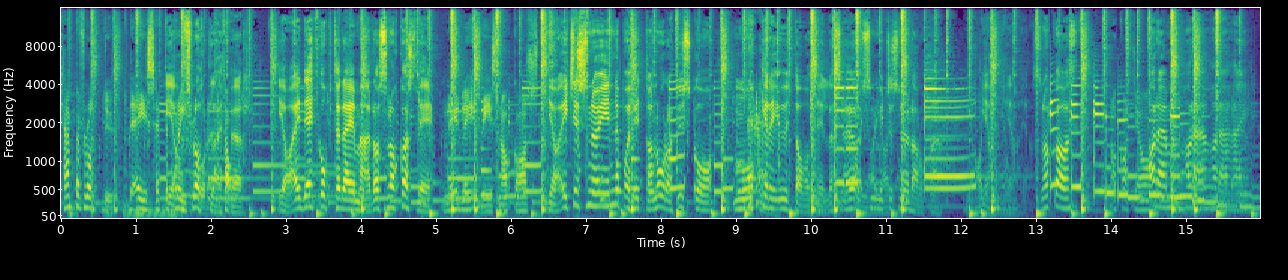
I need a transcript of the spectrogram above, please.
Kjempeflott, du. Det jeg setter Ja, pris på det. Leiper. Takk. Ja, jeg dekker opp til deg med. Da snakkes vi. Nydelig. Vi snakkes. Ja, ikke snø inne på hytta nå, da. Husk å måke deg ut av og til. Det høres så mye snø der oppe. Ja, ja, ja. Snakkes. Snakkes, ja. Ha det, ha det, ha det. Hei.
